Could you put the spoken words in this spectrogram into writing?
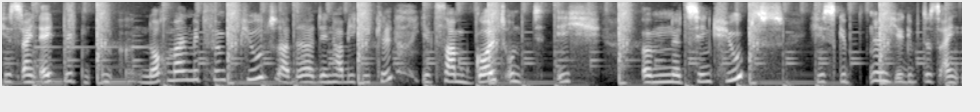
Hier ist ein 8-Bit äh, nochmal mit 5 Cubes, aber den habe ich gekillt. Jetzt haben Gold und ich ähm, ne, 10 Cubes. Hier gibt, ne, hier gibt es ein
